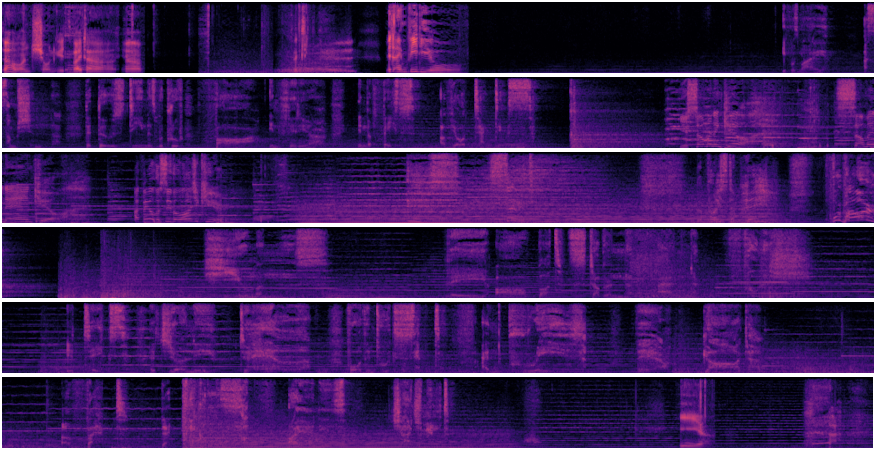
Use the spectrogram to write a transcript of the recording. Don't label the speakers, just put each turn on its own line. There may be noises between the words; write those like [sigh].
So, und schon geht's weiter. Ja. Mit einem Video.
It was my assumption that those demons would prove far inferior in the face of your tactics.
You summon and kill. Summon and kill. I fail to see the logic here. Price to pay for power?
Humans. They are but stubborn and foolish. It takes a journey to hell for them to accept and praise their god.
Ja. [laughs]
